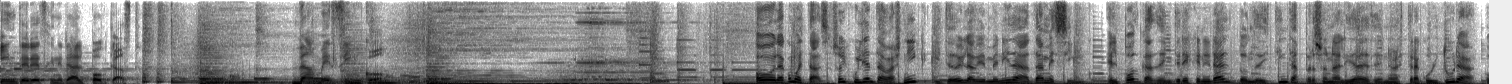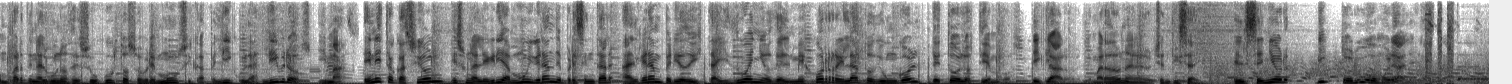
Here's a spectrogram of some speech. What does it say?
Interés General Podcast. Dame 5. Hola, ¿cómo estás? Soy Julián Tabachnik y te doy la bienvenida a Dame 5, el podcast de interés general donde distintas personalidades de nuestra cultura comparten algunos de sus gustos sobre música, películas, libros y más. En esta ocasión es una alegría muy grande presentar al gran periodista y dueño del mejor relato de un gol de todos los tiempos. Y claro, el de Maradona en el 86. El señor Víctor Hugo Morales.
